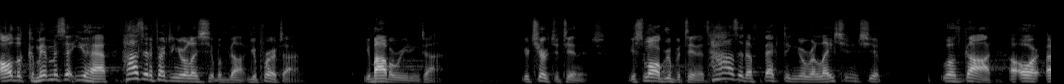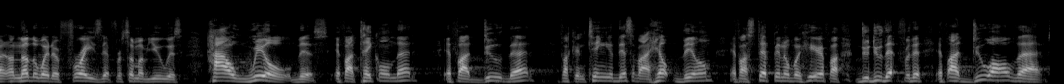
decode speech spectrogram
all the commitments that you have, how's it affecting your relationship with God, your prayer time? your Bible reading time, your church attendance, your small group attendance. How is it affecting your relationship with God? Uh, or another way to phrase that for some of you is how will this, if I take on that, if I do that, if I continue this, if I help them, if I step in over here, if I do, do that for them, if I do all that,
